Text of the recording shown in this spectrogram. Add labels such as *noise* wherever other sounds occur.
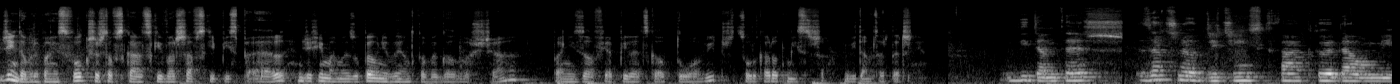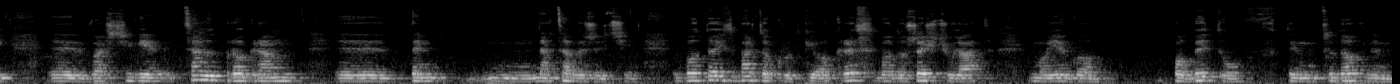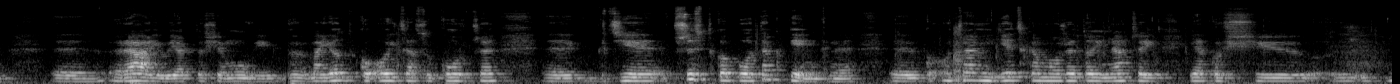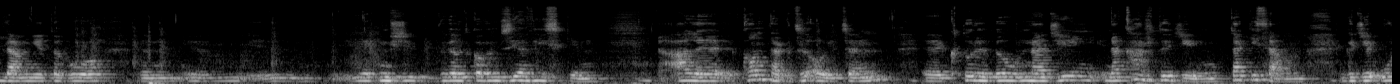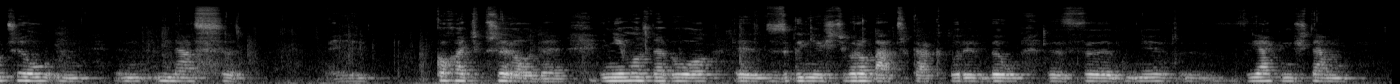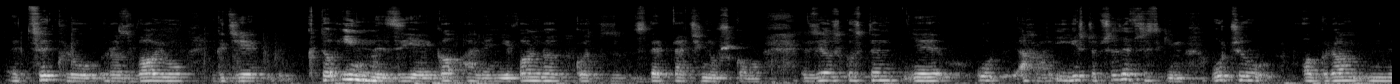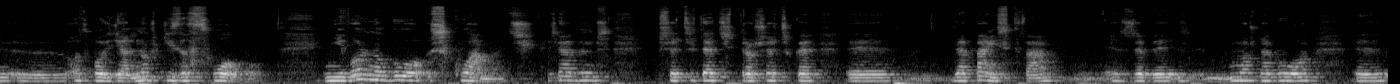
Dzień dobry Państwu, Krzysztof Skalski, warszawski PiS.pl. Dzisiaj mamy zupełnie wyjątkowego gościa, pani Zofia Pilecka-Optułowicz, córka rotmistrza. Witam serdecznie. Witam też. Zacznę od dzieciństwa, które dało mi y, właściwie cały program y, ten mm, na całe życie, bo to jest bardzo krótki okres, bo do 6 lat mojego pobytu w tym cudownym raju, jak to się mówi, w majątku ojca Sukurcze, y, gdzie wszystko było tak piękne. Y, Oczami dziecka może to inaczej jakoś y, y, dla mnie to było y, y, y, jakimś wyjątkowym zjawiskiem, ale kontakt z ojcem, y, który był na dzień, na każdy dzień taki sam, gdzie uczył nas y, kochać przyrodę. Nie można było y, zgnieść robaczka, który był w, w jakimś tam cyklu rozwoju, gdzie kto inny zje go, ale nie wolno go zdeptać nóżką. W związku z tym, y, u, aha, i jeszcze przede wszystkim uczył ogrom, y, odpowiedzialności za słowo. Nie wolno było skłamać. Chciałabym przeczytać troszeczkę y, dla Państwa, żeby można było y,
